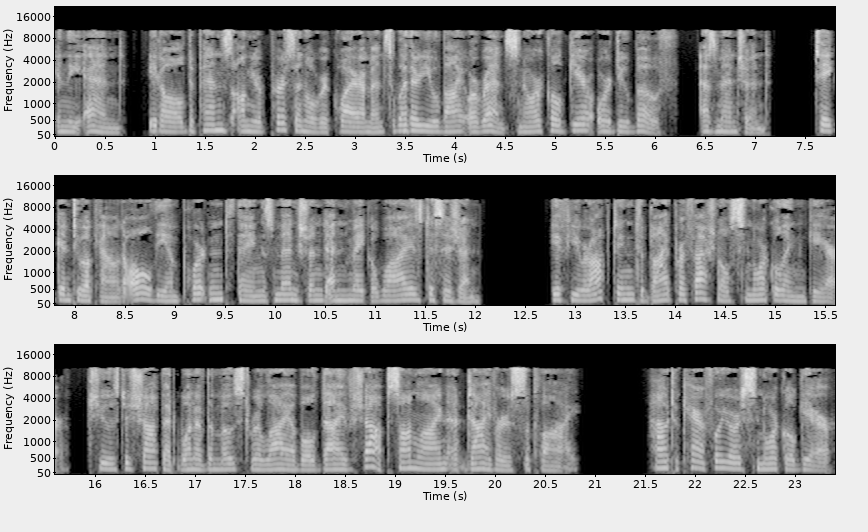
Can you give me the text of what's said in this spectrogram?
In the end, It all depends on your personal requirements whether you buy or rent snorkel gear or do both, as mentioned. Take into account all the important things mentioned and make a wise decision. If you're opting to buy professional snorkeling gear, choose to shop at one of the most reliable dive shops online at Divers Supply. How to care for your snorkel gear.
